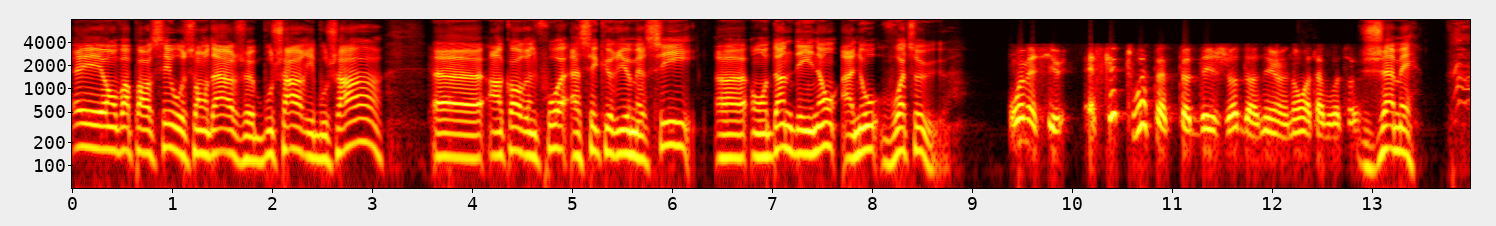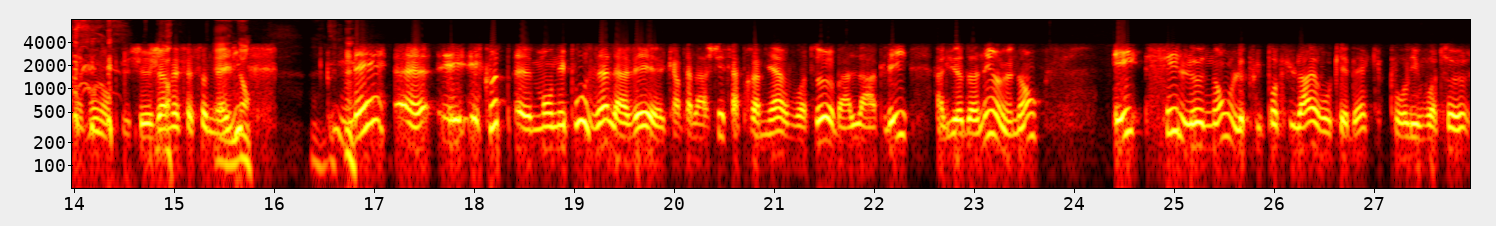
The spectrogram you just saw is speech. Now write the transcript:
et on va passer au sondage Bouchard et Bouchard. Encore une fois, assez curieux, merci. On donne des noms à nos voitures. Oui, monsieur. Est-ce que toi, tu as, déjà donné un nom à ta voiture? Jamais. Moi non plus. J'ai jamais fait ça de ma Eh, vie. non. Mais, euh, écoute, euh, mon épouse, elle avait, quand elle a acheté sa première voiture, ben, elle l'a appelée, elle lui a donné un nom. Et c'est le nom le plus populaire au Québec pour les voitures,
